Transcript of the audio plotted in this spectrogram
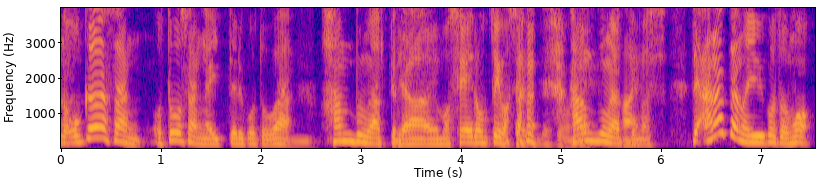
お母さん、お父さんが言ってることはん半分合っています。やーもう正論といえば正論ですよね 半分合ってます。で、あなたの言うことも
